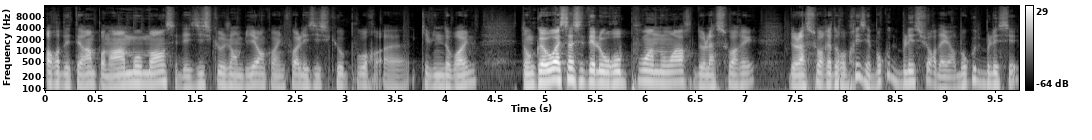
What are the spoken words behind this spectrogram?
hors des terrains pendant un moment, c'est des ischio-jambiers, encore une fois, les ischios pour euh, Kevin De Bruyne. Donc ouais, ça c'était le gros point noir de la soirée, de la soirée de reprise. Et beaucoup de blessures d'ailleurs, beaucoup de blessés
